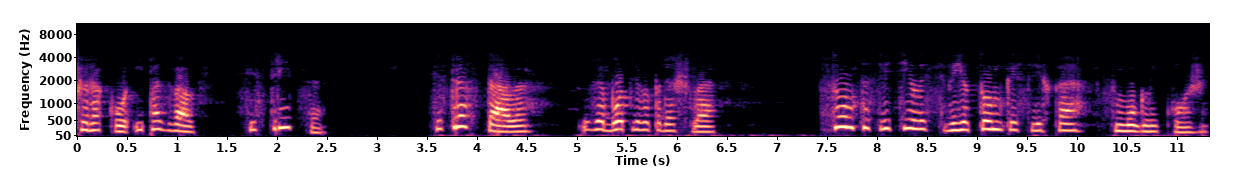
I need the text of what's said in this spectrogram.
широко, и позвал «Сестрица». Сестра встала и заботливо подошла. Солнце светилось в ее тонкой, слегка смуглой коже.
